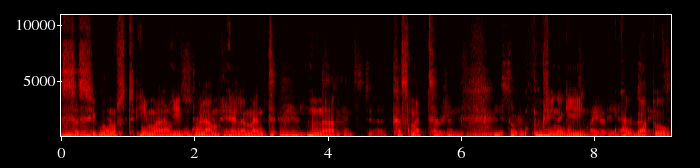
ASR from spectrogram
Със сигурност има и голям елемент на късмет. Винаги, когато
